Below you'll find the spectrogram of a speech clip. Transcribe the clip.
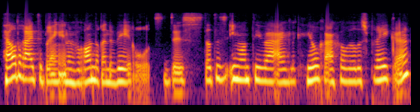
helderheid te brengen in een veranderende wereld. Dus dat is iemand die we eigenlijk heel graag wel wilden spreken.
